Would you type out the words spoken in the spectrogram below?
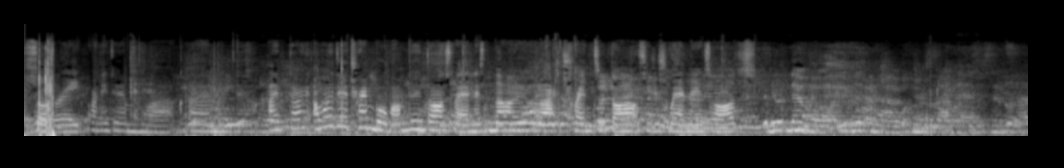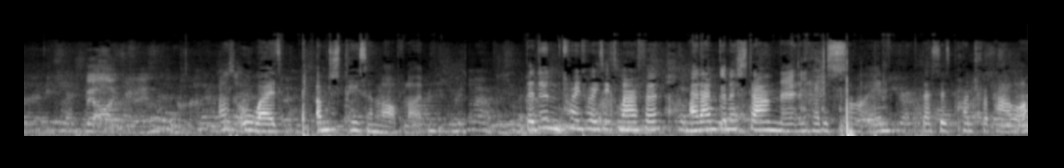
Sorry, currently doing work. Um, I don't. I want to do a trend ball, but I'm doing dance wear, and there's no like trends of dance. You just wear leotards. We're arguing. As always, I'm just peace and love. Like they're doing the 2026 marathon, and I'm gonna stand there and have a sign that says "Punch for Power."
